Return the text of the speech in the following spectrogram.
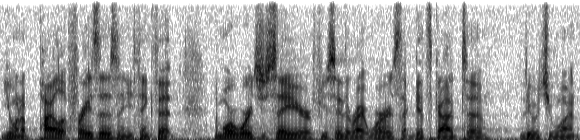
you want to pile up phrases and you think that the more words you say, or if you say the right words, that gets God to do what you want.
